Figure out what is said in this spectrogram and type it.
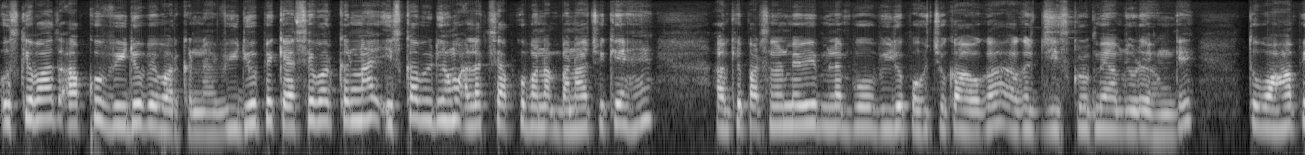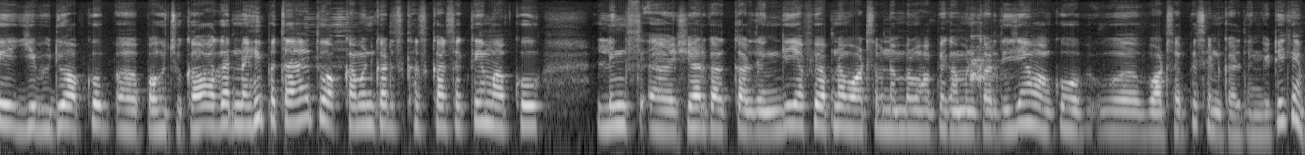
उसके बाद आपको वीडियो पे वर्क करना है। वीडियो पे कैसे वर्क करना है, इसका वीडियो हम अलग से आपको बना बना चुके हैं। आपके पर्सनल में भी मतलब वो वीडियो पहुँच चुका होगा, अगर जिस ग्रुप में आप जुड़े होंगे तो वहाँ पे ये वीडियो आपको पहुँच चुका हो अगर नहीं पता है तो आप कमेंट कर कर सकते हैं। हम आपको लिंक्स शेयर कर कर देंगे, या फिर अपना व्हाट्सअप नंबर वहाँ पे कमेंट कर दीजिए। हम आपको व्हाट्सएप पे सेंड कर देंगे, ठीक है?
